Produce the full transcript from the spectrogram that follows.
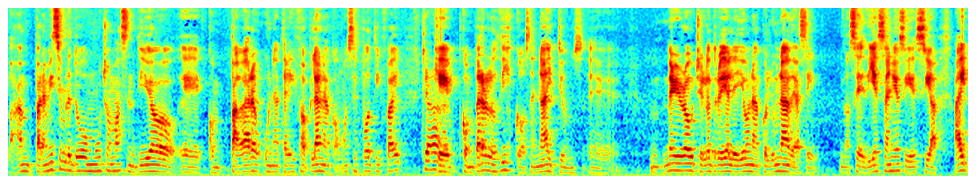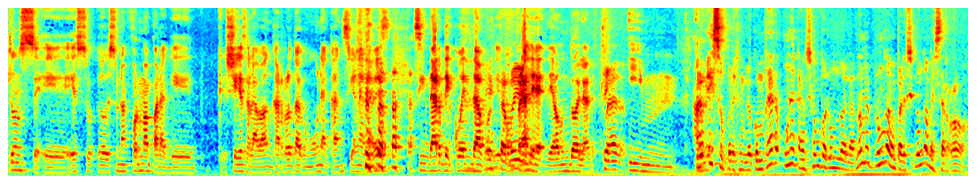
pa- para mí siempre tuvo mucho más sentido eh, con- pagar una tarifa plana como es Spotify Claro. que comprar los discos en iTunes. Eh, Mary Roach el otro día leía una columna de hace, no sé, 10 años y decía, iTunes eh, es, es una forma para que, que llegues a la bancarrota como una canción a la vez sin darte cuenta porque compras de, de a un dólar. Claro. Y mm, Pero mí- eso, por ejemplo, comprar una canción por un dólar, no me, nunca me pareció, nunca me cerró.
